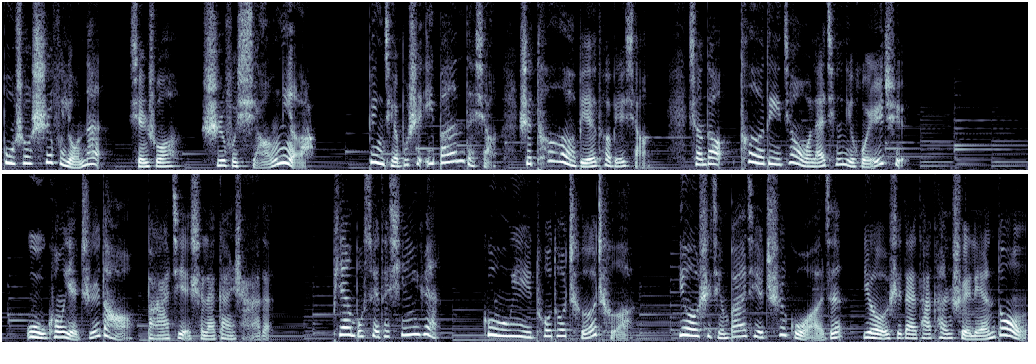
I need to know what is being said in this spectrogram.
不说师傅有难，先说师傅想你了，并且不是一般的想，是特别特别想，想到特地叫我来请你回去。悟空也知道八戒是来干啥的，偏不遂他心愿。故意拖拖扯扯，又是请八戒吃果子，又是带他看水帘洞，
